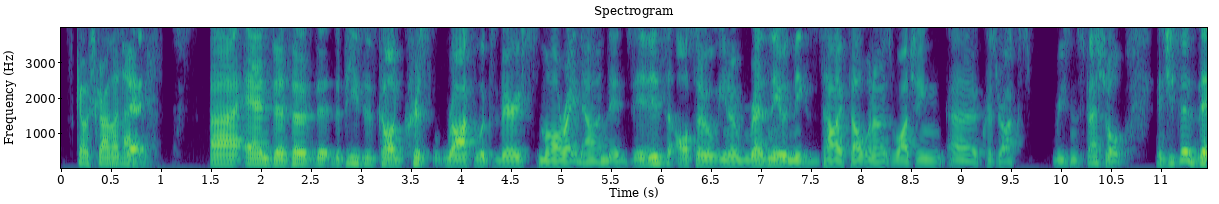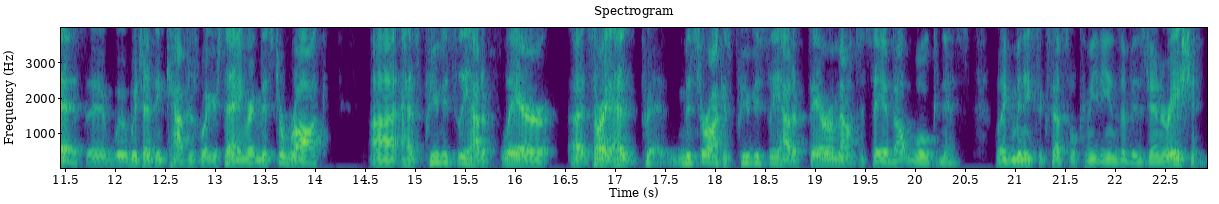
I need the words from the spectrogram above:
Let's go Scarlet Knights. Uh, and uh, so the, the piece is called Chris Rock looks very small right now, and it's it is also you know resonated with me because it's how I felt when I was watching uh, Chris Rock's recent special. And she says this, uh, which I think captures what you're saying, right? Mr. Rock uh, has previously had a flair. Uh, sorry, has, Mr. Rock has previously had a fair amount to say about wokeness, like many successful comedians of his generation.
